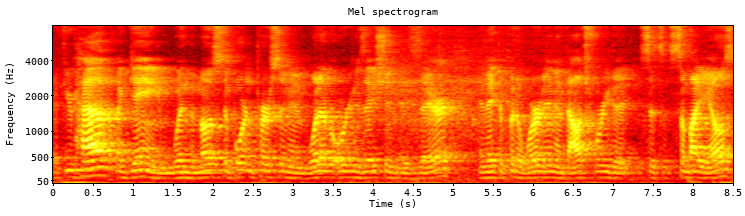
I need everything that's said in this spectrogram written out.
If you have a game when the most important person in whatever organization is there and they can put a word in and vouch for you to somebody else,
